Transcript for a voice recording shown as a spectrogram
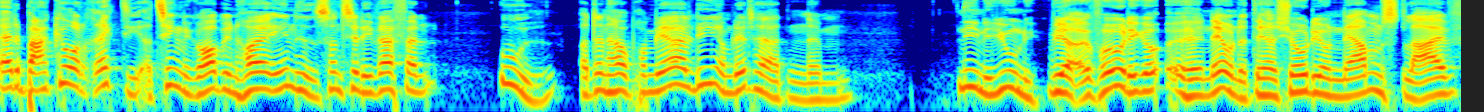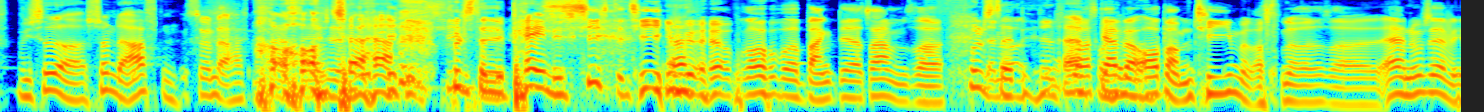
er det bare gjort rigtigt, og tingene går op i en højere enhed. Sådan ser det i hvert fald ud. Og den har jo premiere lige om lidt her, den øhm, 9. juni. Vi har jo for øvrigt ikke øh, nævnt, at det her show, det er jo nærmest live. Vi sidder søndag aften Søndag aften. og optager Sidste- fuldstændig panisk. Sidste time og prøve at banke det her sammen, så Fuldstændig. den, den skal Ja, også gerne være op om en time eller sådan noget. Så ja, nu ser vi.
